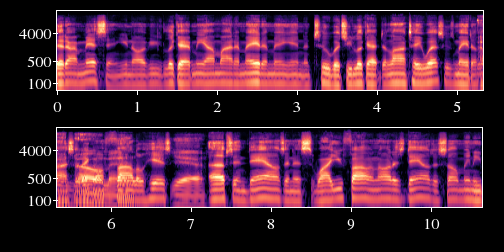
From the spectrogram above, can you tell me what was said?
that are missing. You know, if you look at me, I might have made a million or two, but you look at Delonte West, who's made a lot, so they're gonna man. follow his Yeah. ups and downs, and it's why you following all this downs. There's so many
